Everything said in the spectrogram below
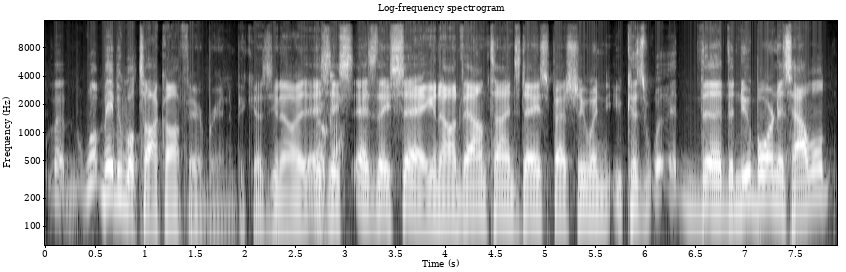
Well, maybe we'll talk off air, Brandon, because you know, as they as they say, you know, on Valentine's Day, especially when because the the newborn is how old?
